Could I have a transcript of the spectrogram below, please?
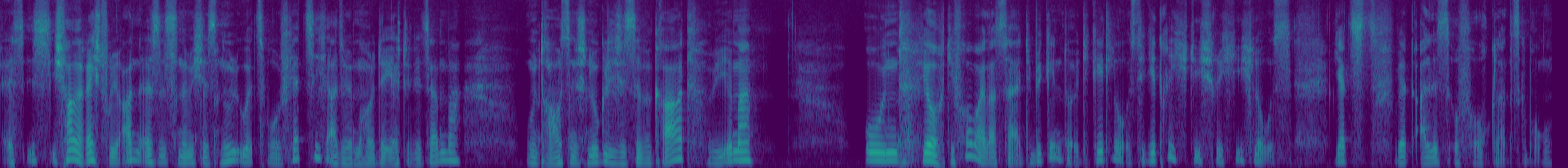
es ist, ich fange recht früh an. Es ist nämlich jetzt 0 Uhr 42, also wir haben heute 1. Dezember. Und draußen schnuckelig ist 7 Grad, wie immer. Und ja, die Vorweihnachtszeit, die beginnt heute, die geht los, die geht richtig, richtig los. Jetzt wird alles auf Hochglanz gebrungen.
